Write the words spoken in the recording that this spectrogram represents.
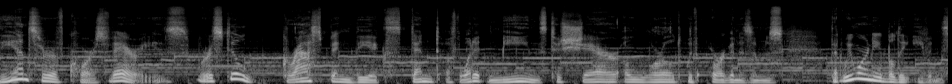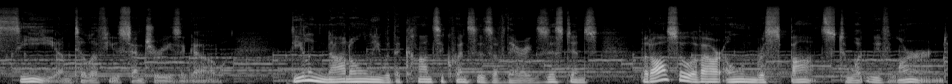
The answer, of course, varies. We're still grasping the extent of what it means to share a world with organisms that we weren't able to even see until a few centuries ago, dealing not only with the consequences of their existence, but also of our own response to what we've learned.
